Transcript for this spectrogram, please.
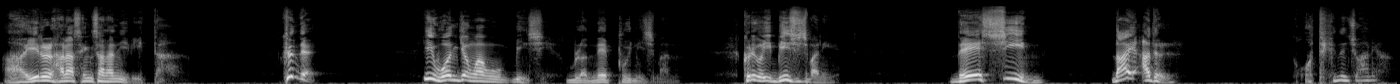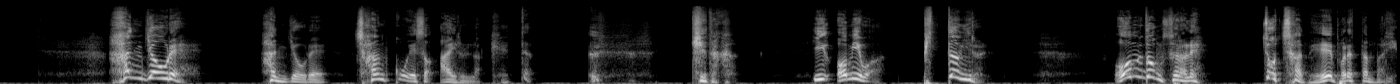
아이를 하나 생산한 일이 있다. 근데 이 원경왕후 민씨, 물론 내 부인이지만 그리고 이 민씨 집안이 내 시인, 나의 아들 어떻게 했는 줄 아냐? 한겨울에 한겨울에 창고에서 아이를 낳게 했다. 게다가 이 어미와 핏덩이를 엄동설 안에 쫓아내 버렸단 말이야.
